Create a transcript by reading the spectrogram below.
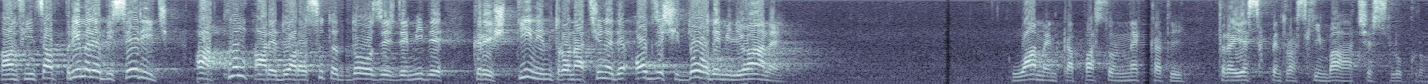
a înființat primele biserici, acum are doar 120.000 de creștini într-o națiune de 82 de milioane. Oameni ca pastor Necati trăiesc pentru a schimba acest lucru.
